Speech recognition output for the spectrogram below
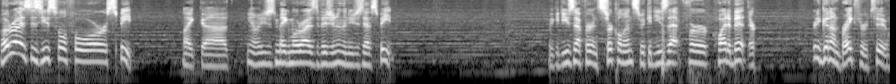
Motorized is useful for speed. Like, uh, you know, you just make motorized division and then you just have speed. We could use that for encirclements. We could use that for quite a bit. They're pretty good on breakthrough, too.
